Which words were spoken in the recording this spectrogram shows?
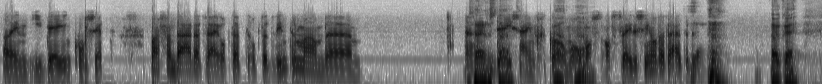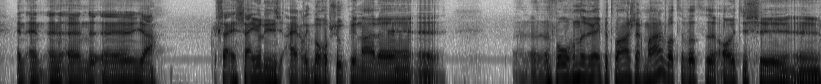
alleen een idee, een concept. Maar vandaar dat wij op dat, op dat wintermaanden Zijn gestart. idee zijn gekomen om als, als tweede single dat uit te brengen. Oké. En, en, en, en ja, zijn, zijn jullie eigenlijk nog op zoek naar een, een volgende repertoire, zeg maar? Wat, wat eh, ooit is eh, eh,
